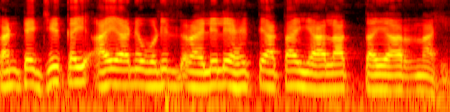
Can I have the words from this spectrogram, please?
कारण ते जे काही आई आणि वडील राहिलेले आहेत ते आता याला तयार नाही.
